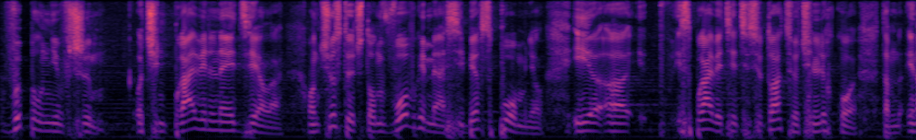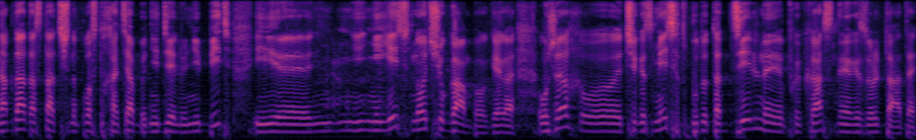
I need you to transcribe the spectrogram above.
выполнившим очень правильное дело. Он чувствует, что он вовремя о себе вспомнил. И э, исправить эти ситуации очень легко. Там, иногда достаточно просто хотя бы неделю не пить и э, не, не есть ночью гамбургера. Уже э, через месяц будут отдельные прекрасные результаты.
